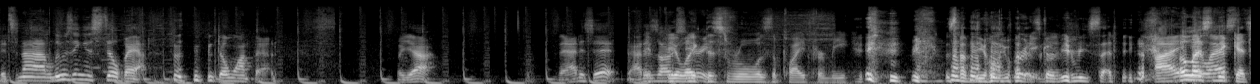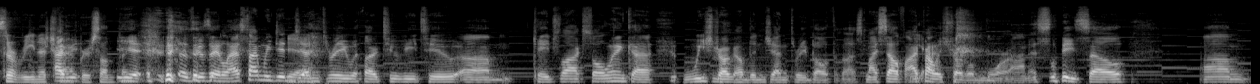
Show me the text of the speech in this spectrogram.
it's not losing is still bad. Don't want that. But yeah, that is it. That is I our feel like this rule was applied for me because I'm the only one that's going to be resetting. I- Unless Nick gets arena trap I mean, or something. Yeah, I was gonna say last time we did Yeah. Gen three with our two v two um, Cage Lock Soul Link, uh, we struggled in Gen three, both of us. Myself, I Yeah. probably struggled more, honestly. So, um,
